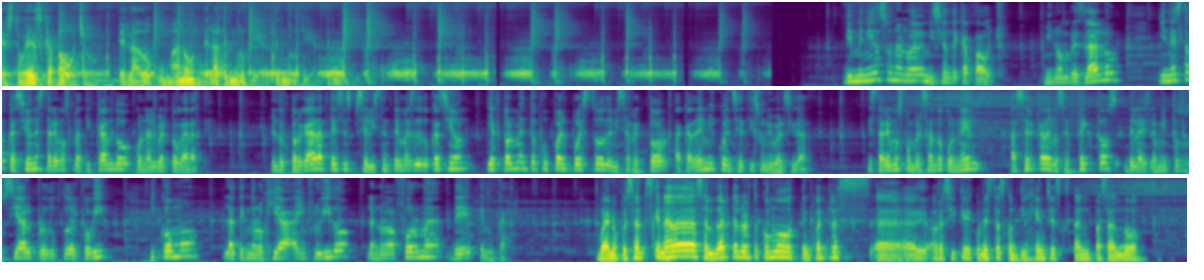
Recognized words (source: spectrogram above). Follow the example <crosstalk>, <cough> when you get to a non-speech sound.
Esto es Capa 8, el lado humano de la tecnología. Tecnología, tecnología. Bienvenidos a una nueva emisión de Capa 8. Mi nombre es Lalo y en esta ocasión estaremos platicando con Alberto Gárate. El doctor Gárate es especialista en temas de educación y actualmente ocupa el puesto de vicerrector académico en CETIS Universidad. Estaremos conversando con él acerca de los efectos del aislamiento social producto del COVID y cómo la tecnología ha influido la nueva forma de educar. Bueno, pues antes que nada, saludarte Alberto, ¿cómo te encuentras uh, ahora sí que con estas contingencias que están pasando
